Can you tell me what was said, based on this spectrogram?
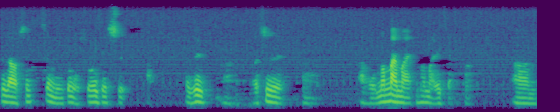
知道圣圣灵跟我说一些事啊，可是。啊，而是啊啊，我们慢慢慢慢的讲啊，嗯，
